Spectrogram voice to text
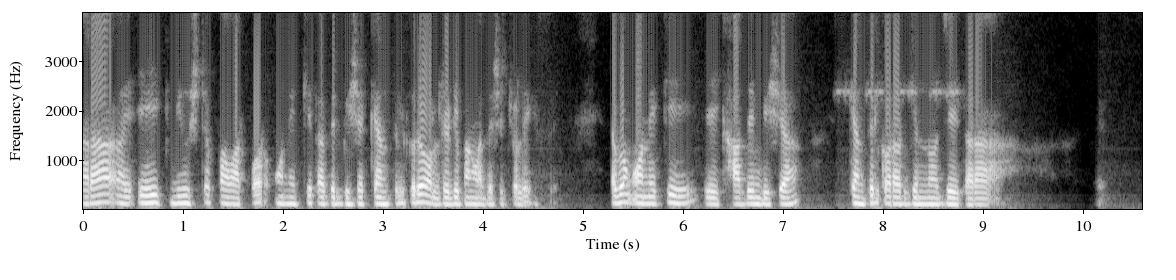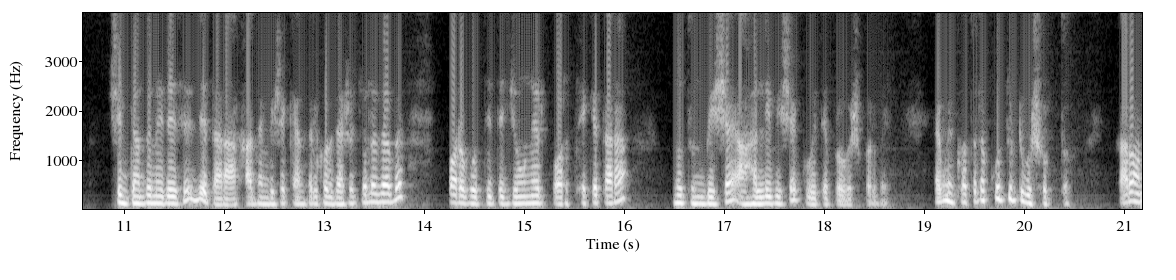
তারা এই নিউজটা পাওয়ার পর অনেকে তাদের বিষয় ক্যান্সেল করে অলরেডি বাংলাদেশে চলে গেছে। এবং অনেকে এই খাদেম বিষয় ক্যান্সেল করার জন্য যে তারা সিদ্ধান্ত নিতেছে যে তারা খাদেম বিষয় ক্যান্সেল করে দেশে চলে যাবে। পরবর্তীতে জুনের পর থেকে তারা নতুন বিষয় আহালি বিষয় কুয়েতে প্রবেশ করবে। এবং কথাটা কতটুকু সত্য? কারণ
